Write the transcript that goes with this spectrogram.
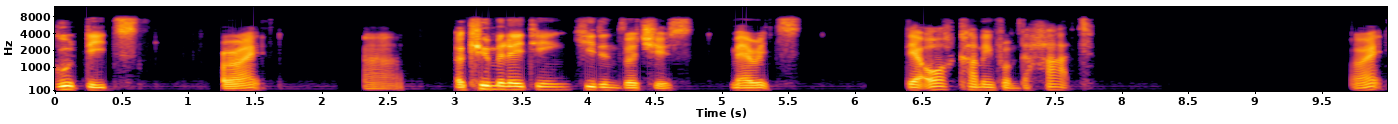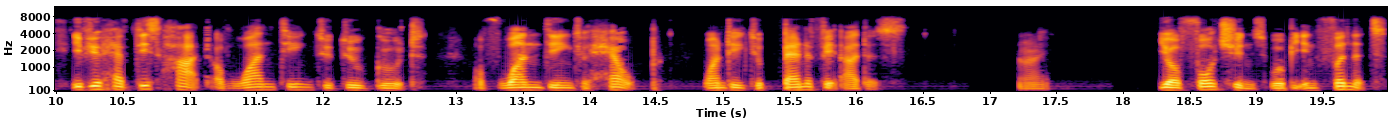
good deeds, all right, uh, accumulating hidden virtues, merits, they're all coming from the heart. All right, if you have this heart of wanting to do good, of wanting to help, wanting to benefit others, all right, your fortunes will be infinite.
